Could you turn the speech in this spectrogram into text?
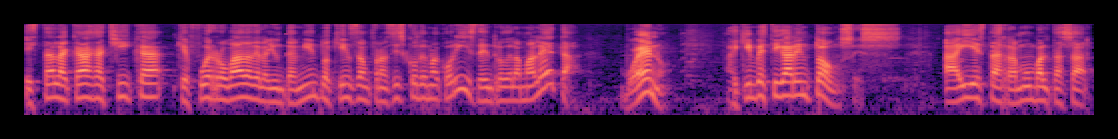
Está la caja chica que fue robada del ayuntamiento aquí en San Francisco de Macorís, dentro de la maleta. Bueno, hay que investigar entonces. Ahí está Ramón Baltasar.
